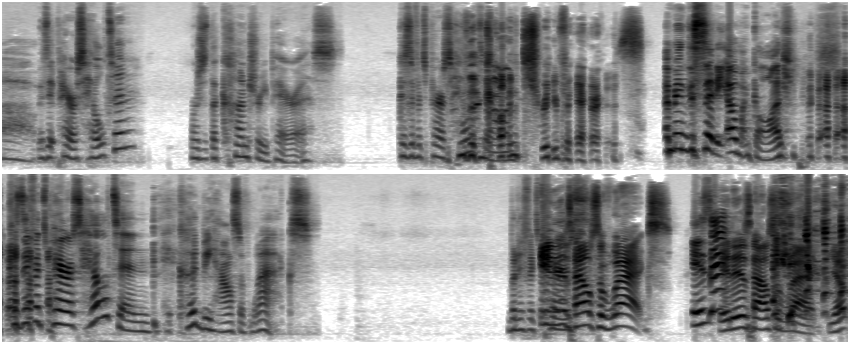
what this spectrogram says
Oh, is it Paris Hilton, or is it the country Paris? Because if it's Paris Hilton, the country Paris. I mean the city. Oh my gosh! Because if it's Paris Hilton, it could be House of Wax. But if it's it Paris, is House of Wax. Is it? It is House of Wax. Yep.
